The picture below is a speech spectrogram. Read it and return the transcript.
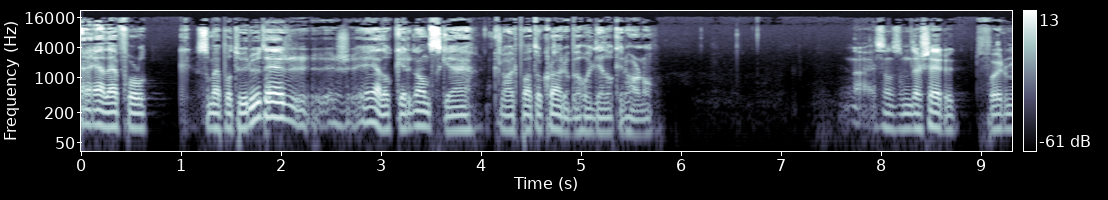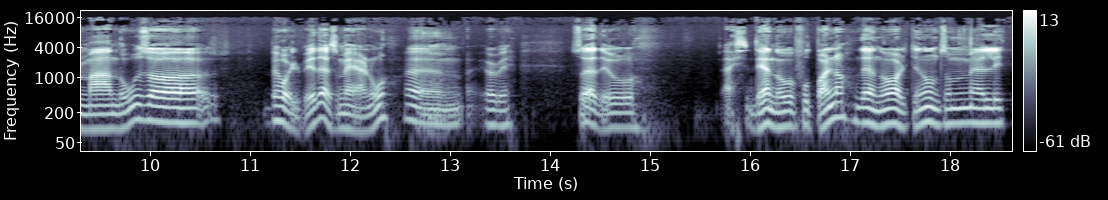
er det folk som er på tur ut, eller er dere ganske klar på at dere klarer å beholde det dere har nå? Nei, sånn som det ser ut for meg nå, så beholder vi det som er her nå. eh, gjør vi. Så er det jo Nei, det er nå fotballen, da. Det er nå alltid noen som er litt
